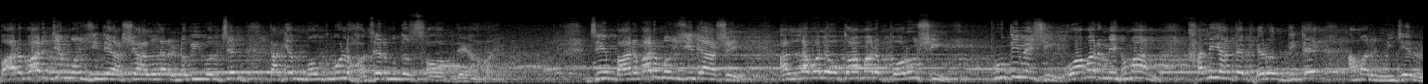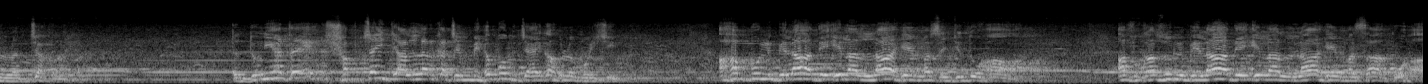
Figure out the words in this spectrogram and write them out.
বারবার যে মসজিদে আসে, আল্লাহর নবী বলছেন, তাকে মকবুল হজের মতো সব দেয়া হয়। যে বারবার মসজিদে আসে, আল্লাহ বলে, ও তো আমার পড়োশি, প্রতিবেশী, ও আমার মেহমান, খালি হাতে ফেরত দিতে আমার নিজের লজ্জা করে। তো দুনিয়াতে সবচাইতে আল্লাহর কাছে মেহবুব জায়গা হলো মসজিদ। আহাবুল বেলাদে ইলাল্লাহে মসজিদুহা। আফগাজুল বেলাদে ইলাল্লাহে মাসাকুহা।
